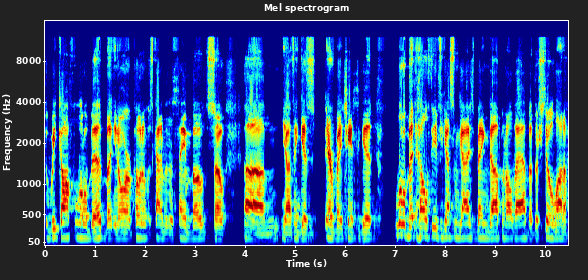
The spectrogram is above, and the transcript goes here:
the week off a little bit, but you know our opponent was kind of in the same boat. So, um, you know, I think gives everybody a chance to get a little bit healthy if you got some guys banged up and all that. But there's still a lot of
